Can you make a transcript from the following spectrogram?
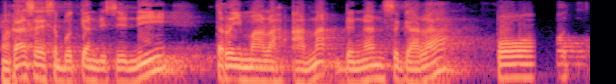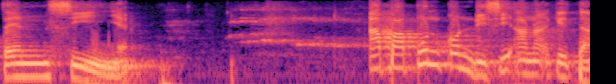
Maka saya sebutkan di sini terimalah anak dengan segala potensinya. Apa pun kondisi anak kita,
